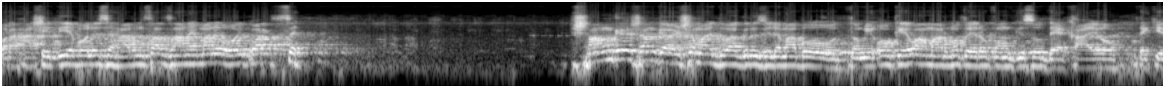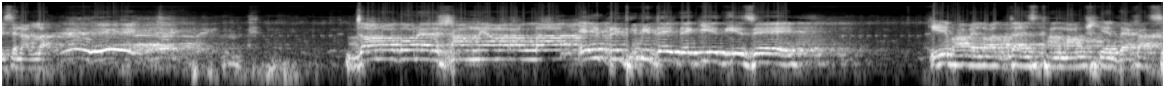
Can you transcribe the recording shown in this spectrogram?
ওরা হাসি দিয়ে বলেছে, হারুন স্যার জানে মানে ওই করাচ্ছে সঙ্গে সঙ্গে ওই সময় দোয়া করেছিলাম, আবু, তুমি ওকেও আমার মতো এরকম কিছু দেখায়ও। দেখিয়েছেন আল্লাহ। জনগণের সামনে আমার আল্লাহ এই পৃথিবীতে দেখিয়ে দিয়েছে, কীভাবে লজ্জা স্থান মানুষকে দেখাচ্ছে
